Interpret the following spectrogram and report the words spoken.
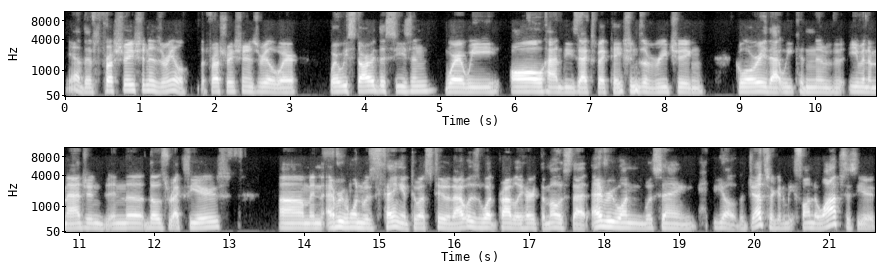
yeah, the frustration is real. The frustration is real. Where where we started this season, where we all had these expectations of reaching glory that we couldn't have even imagined in the those Rex years. Um, and everyone was saying it to us too. That was what probably hurt the most. That everyone was saying, "Yo, the Jets are going to be fun to watch this year.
